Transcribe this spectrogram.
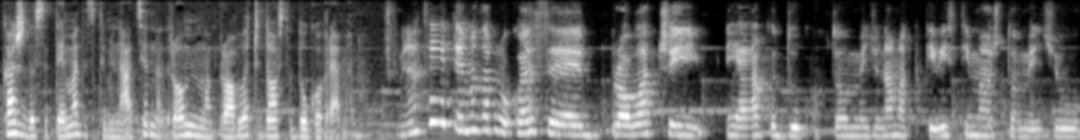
kaže da se tema diskriminacije nad Romima provlači dosta dugo vremena. Diskriminacija je tema zapravo koja se provlači jako dugo. To među nama aktivistima, što među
